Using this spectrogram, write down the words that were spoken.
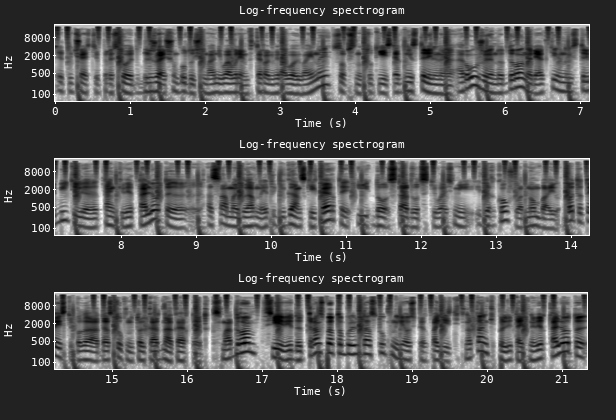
этой части происходят в ближайшем будущем, а не во время Второй мировой войны. Собственно, тут есть огнестрельное оружие, но дроны, реактивные истребители, танки, вертолеты, а самое главное, это гигантские карты и до 128 игроков в одном бою. В бета-тесте была доступна только одна карта, это космодром. Все виды транспорта были доступны, я успел поездить на танке, полетать на вертолеты,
